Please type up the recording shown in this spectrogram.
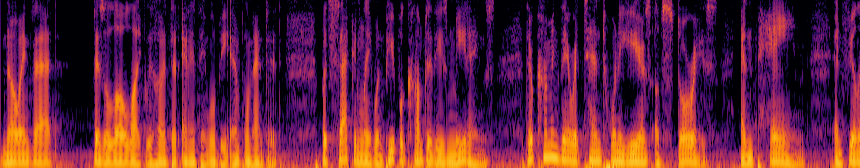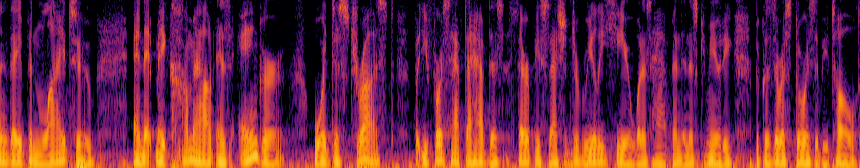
knowing that there's a low likelihood that anything will be implemented. But secondly, when people come to these meetings, they're coming there with 10, 20 years of stories and pain and feeling they've been lied to. And it may come out as anger or distrust, but you first have to have this therapy session to really hear what has happened in this community because there are stories to be told.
